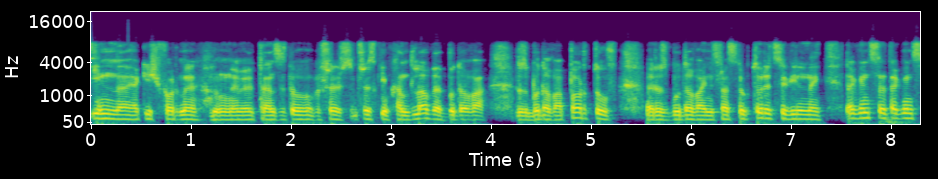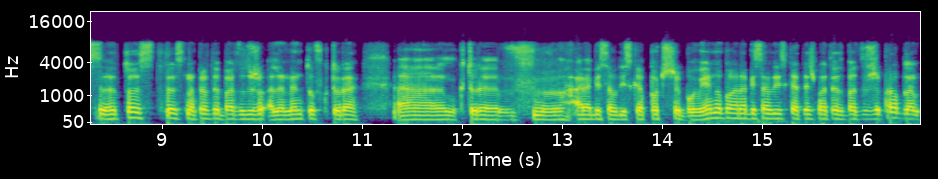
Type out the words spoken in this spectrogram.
inne jakieś formy tranzytu, przede wszystkim handlowe, budowa, rozbudowa portów, rozbudowa infrastruktury cywilnej. Tak więc, tak więc to, jest, to jest naprawdę bardzo dużo elementów, które, które Arabia Saudyjska potrzebuje, no bo Arabia Saudyjska też ma teraz bardzo duży problem,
